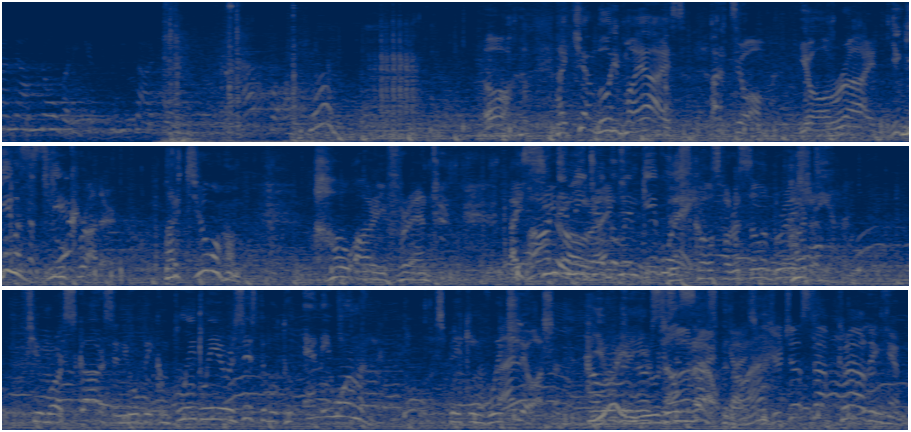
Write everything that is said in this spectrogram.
and now nobody gets to decide for me. As for Artyom, Oh, I can't believe my eyes. Artyom, You're all right? You gave us a scare, brother. Artyom! How are you, friend? I see Pardon you're me, all right. gentlemen, give This calls for a celebration. Artyom. A few more scars and you will be completely irresistible to any woman. Speaking of which, Alyosha, how you're are the your nurses in the self, hospital, guys. huh? Could you just stop crowding him?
